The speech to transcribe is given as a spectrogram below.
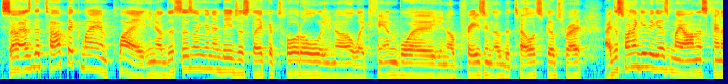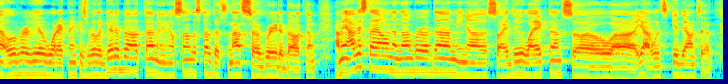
So as the topic might imply, you know, this isn't going to be just like a total, you know, like fanboy, you know, praising of the telescopes, right? I just want to give you guys my honest kind of overview of what I think is really good about them and, you know, some of the stuff that's not so great about them. I mean, obviously I own a number of them, you know, so I do like them. So, uh, yeah, let's get down to it.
